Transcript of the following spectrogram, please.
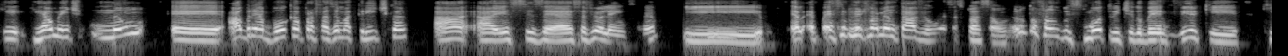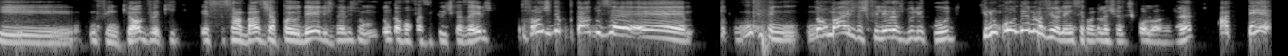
que, realmente não é, abrem a boca para fazer uma crítica a, a, esses, a essa violência. Né? E é, é, simplesmente lamentável essa situação. Eu não estou falando do Smotrich do Ben-Gvir, que, que, enfim, que óbvio que essa são a base de apoio deles, né? eles nunca vão fazer críticas a eles. Estou falando de deputados é, é, enfim, normais das fileiras do Likud, que não condenam a violência contra dos colonos. Né? Até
